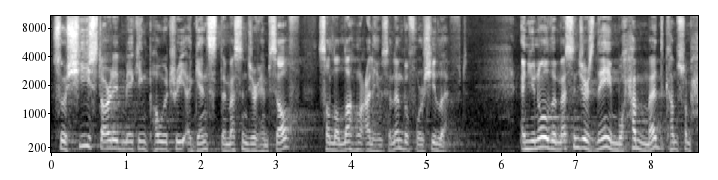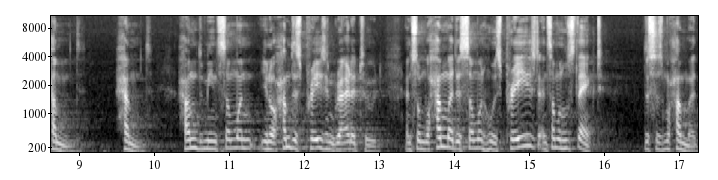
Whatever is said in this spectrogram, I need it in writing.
So she started making poetry against the Messenger himself, sallallahu alaihi wasallam, before she left. And you know, the Messenger's name, Muhammad, comes from Hamd. Hamd. Hamd means someone, you know, Hamd is praise and gratitude. And so Muhammad is someone who is praised and someone who's thanked. This is Muhammad.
